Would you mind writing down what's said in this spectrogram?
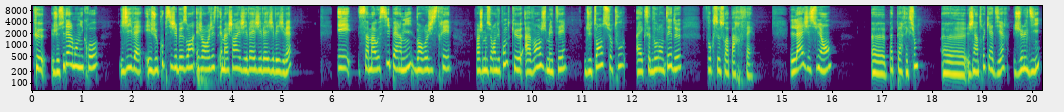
que je suis derrière mon micro, j'y vais et je coupe si j'ai besoin et j'enregistre et machin et j'y vais, j'y vais, j'y vais, j'y vais. Et ça m'a aussi permis d'enregistrer. Enfin, je me suis rendu compte que avant, je mettais du temps, surtout avec cette volonté de faut que ce soit parfait. Là, j'y suis en euh, pas de perfection, euh, j'ai un truc à dire, je le dis,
